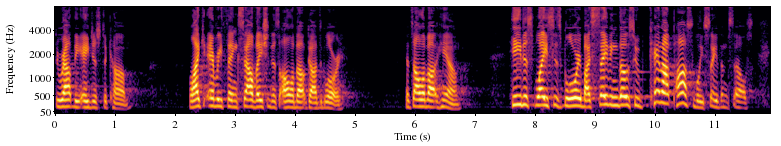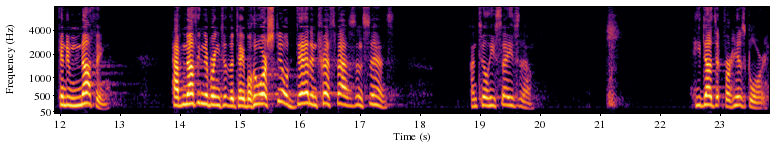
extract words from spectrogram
throughout the ages to come. Like everything, salvation is all about God's glory. It's all about him. He displays his glory by saving those who cannot possibly save themselves, can do nothing have nothing to bring to the table, who are still dead in trespasses and sins until he saves them. He does it for his glory,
